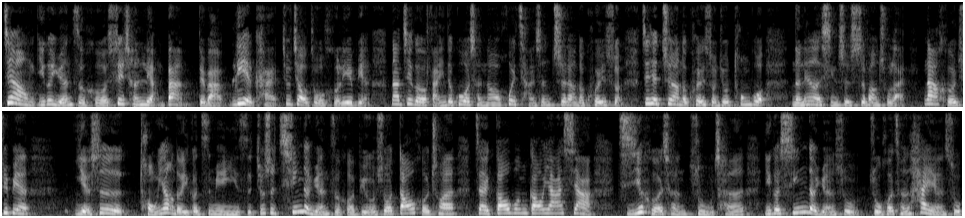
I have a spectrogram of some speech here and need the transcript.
这样一个原子核碎成两半，对吧？裂开就叫做核裂变。那这个反应的过程呢，会产生质量的亏损，这些质量的亏损就通过能量的形式释放出来。那核聚变。也是同样的一个字面意思，就是氢的原子核，比如说氘和氚，在高温高压下集合成组成一个新的元素，组合成氦元素，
